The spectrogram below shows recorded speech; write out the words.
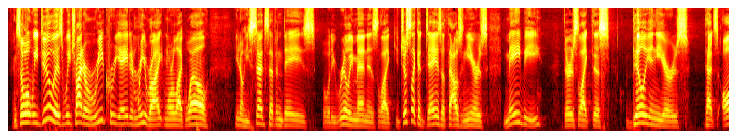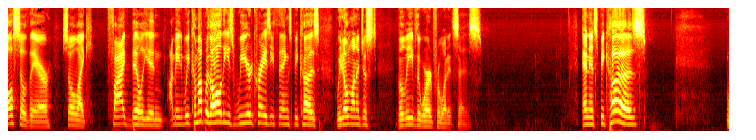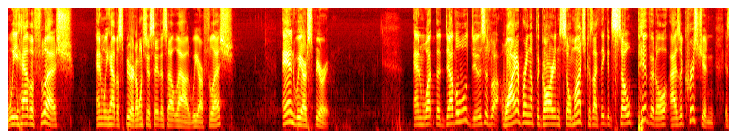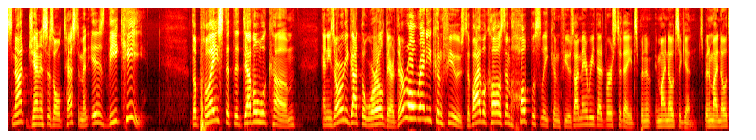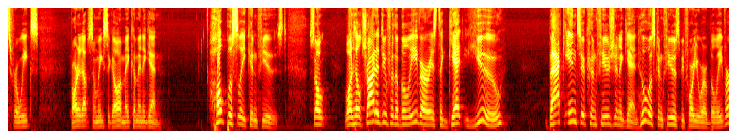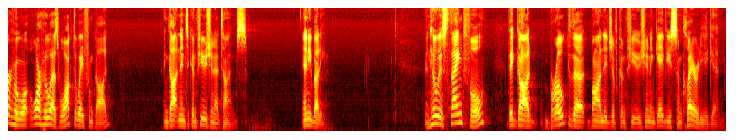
And so what we do is we try to recreate and rewrite, and we're like, well, you know, he said seven days, but what he really meant is like, just like a day is a thousand years, maybe there's like this billion years that's also there. So, like, five billion. I mean, we come up with all these weird, crazy things because we don't want to just believe the word for what it says. And it's because we have a flesh and we have a spirit. I want you to say this out loud. We are flesh and we are spirit. And what the devil will do, this is why I bring up the garden so much, because I think it's so pivotal as a Christian. It's not Genesis, Old Testament, it is the key. The place that the devil will come, and he's already got the world there. They're already confused. The Bible calls them hopelessly confused. I may read that verse today. It's been in my notes again. It's been in my notes for weeks. Brought it up some weeks ago. It may come in again. Hopelessly confused. So, what he'll try to do for the believer is to get you back into confusion again. Who was confused before you were a believer, who, or who has walked away from God and gotten into confusion at times? Anybody? And who is thankful that God broke the bondage of confusion and gave you some clarity again?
